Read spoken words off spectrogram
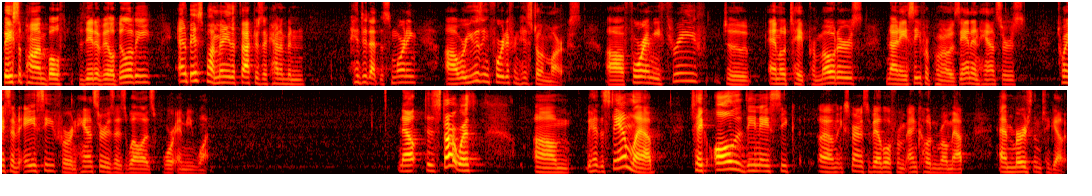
based upon both the data availability and based upon many of the factors that kind of been hinted at this morning, uh, we're using four different histone marks. Uh, 4ME3 to annotate promoters, 9AC for promoters and enhancers, 27AC for enhancers, as well as 4ME1. Now, to start with, um, we had the STAM lab take all the DNase um, experiments available from ENCODE and Roadmap and merge them together.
